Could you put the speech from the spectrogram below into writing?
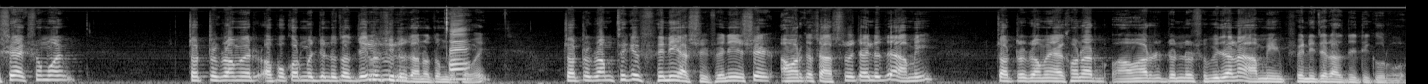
সে এক সময় চট্টগ্রামের অপকর্মের জন্য তার জেলও ছিল জানো তোমরা হ্যাঁ। সবাই। চট্টগ্রাম থেকে ফেনী আসে। ফেনী এসে আমার কাছে আশ্রয় চাইলো যে আমি চট্টগ্রামে এখন আর আমার জন্য সুবিধা না আমি ফেনীতে রাজনীতি করব।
